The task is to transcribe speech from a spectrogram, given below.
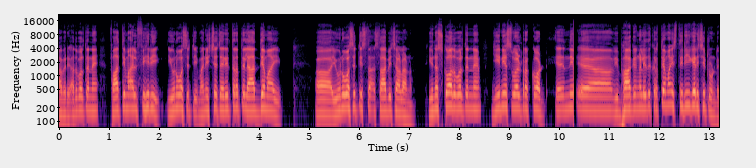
അവർ. അതുപോലെ തന്നെ ഫാത്തിമ അൽ ഫിഹിരി യൂണിവേഴ്സിറ്റി മനുഷ്യ ചരിത്രത്തിൽ ആദ്യമായി യൂണിവേഴ്സിറ്റി സ്ഥാ- സ്ഥാപിച്ച ആളാണ്. യുനെസ്കോ അതുപോലെ തന്നെ ജീനിയസ് വേൾഡ് റെക്കോർഡ് എന്നീ വിഭാഗങ്ങൾ ഇത് കൃത്യമായി സ്ഥിരീകരിച്ചിട്ടുണ്ട്.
